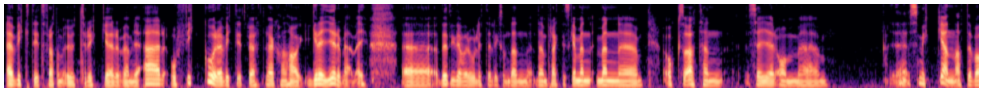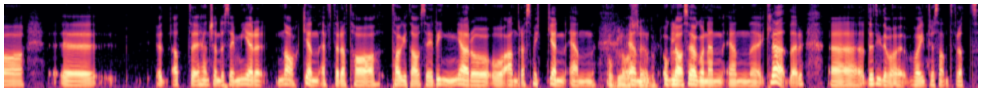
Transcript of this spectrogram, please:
är viktigt för att de uttrycker vem jag är och fickor är viktigt för att jag kan ha grejer med mig. Eh, det tyckte jag var roligt, eh, liksom den, den praktiska. Men, men eh, också att hen säger om smycken, att det var att eh, han kände sig mer naken efter att ha tagit av sig ringar och, och andra smycken än, och glasögon, än, och glasögon än, än eh, kläder. Uh, det tyckte jag var, var intressant för att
